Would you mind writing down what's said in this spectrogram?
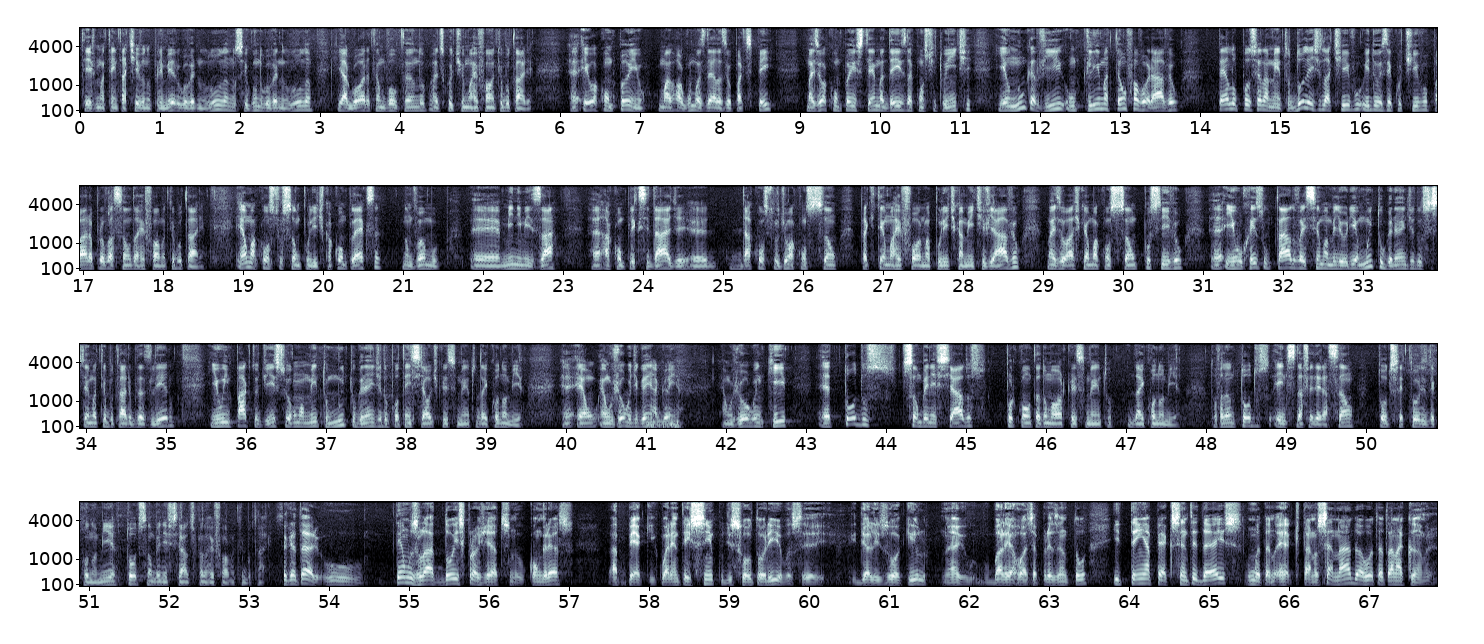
teve uma tentativa no primeiro governo Lula, no segundo governo Lula e agora estamos voltando a discutir uma reforma tributária. É, eu acompanho, uma, algumas delas eu participei, mas eu acompanho esse tema desde a Constituinte e eu nunca vi um clima tão favorável pelo posicionamento do Legislativo e do Executivo para aprovação da reforma tributária. É uma construção política complexa, não vamos é, minimizar a complexidade é, da construção, de uma construção para que tenha uma reforma politicamente viável, mas eu acho que é uma construção possível é, e o resultado vai ser uma melhoria muito grande do sistema tributário brasileiro e o impacto disso é um aumento muito grande do potencial de crescimento da economia. É, é um, é jogo de ganha-ganha, é um jogo em que é, todos são beneficiados por conta do maior crescimento da economia. Estou falando todos entes da federação, todos os setores da economia, todos são beneficiados pela reforma tributária. Secretário, o... temos lá dois projetos no Congresso, a PEC 45, de sua autoria, você idealizou aquilo, né? o Baleia Rossi apresentou, e tem a PEC 110, uma tá, é, que está no Senado, a outra está na Câmara.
